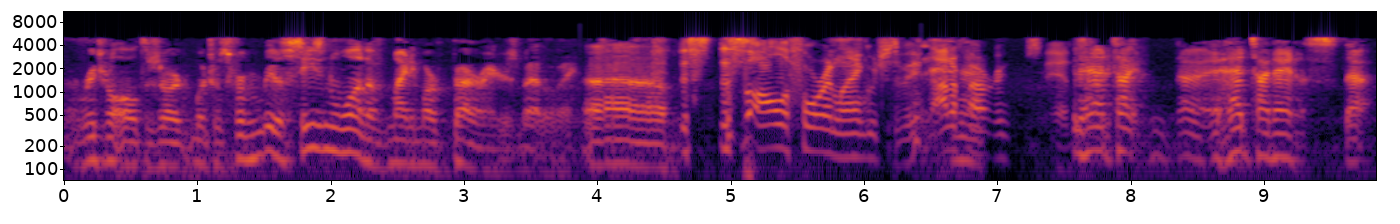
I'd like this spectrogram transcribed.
original Ultra Zord, which was from it was season one of Mighty Morphin Power Rangers, by the way. Uh, This this is all a foreign language to me. Not a. Power Rangers fan. it had uh, it had Titanus that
